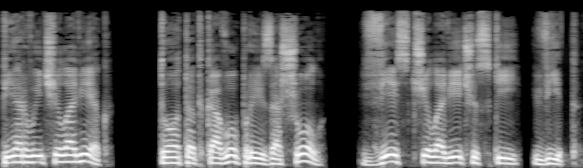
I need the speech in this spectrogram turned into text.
Первый человек, тот, от кого произошел весь человеческий вид.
